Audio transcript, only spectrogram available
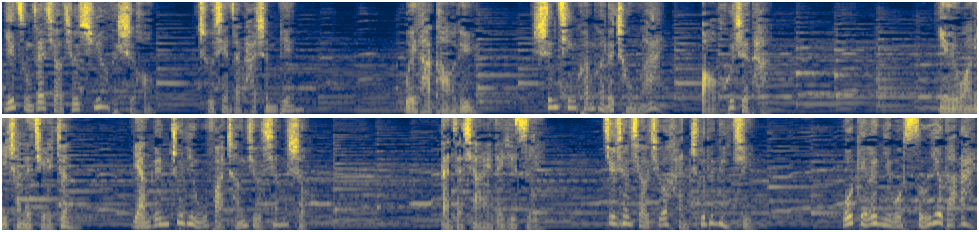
也总在小秋需要的时候出现在他身边，为他考虑，深情款款的宠爱。保护着他，因为王沥川的绝症，两个人注定无法长久相守。但在相爱的日子里，就像小秋喊出的那句：“我给了你我所有的爱。”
